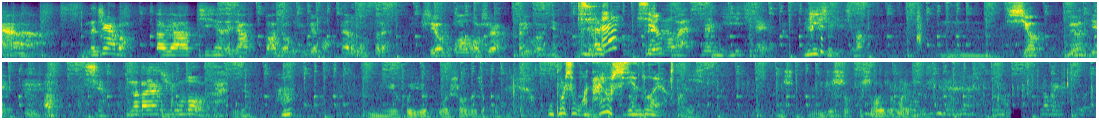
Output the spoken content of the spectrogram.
那这样吧，大家提前在家把饺子准备好，带到公司来。谁要是包的好吃，返五百块钱。哎，行。老板，那你一起带着，你一起行吗？嗯，行，没问题。啊，行，那大家继续工作吧。姐姐。啊？你回去给我烧个饺子。不是我哪有时间做呀？哎呀。你你这烧烧一会儿也行。老板是我的。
